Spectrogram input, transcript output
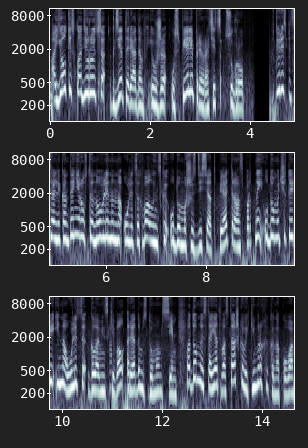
а елки складируются где-то рядом и уже успели превратиться в сугроб. В Твери специальные контейнеры установлены на улицах Волынской у дома 65, Транспортной у дома 4 и на улице Головинский вал рядом с домом 7. Подобные стоят в Осташкове, Кимрах и Конакова.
